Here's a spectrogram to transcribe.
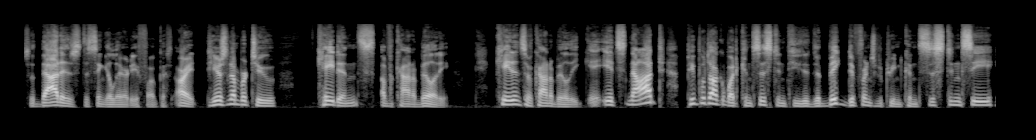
So that is the singularity focus. All right, here's number two cadence of accountability cadence of accountability. It's not, people talk about consistency. There's a big difference between consistency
